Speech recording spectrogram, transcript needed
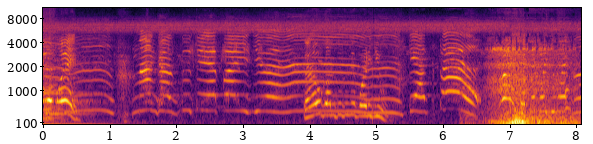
પડ્યો મોયમાં ગમતું તે પડી ગયું. તને હું ગમતું તે પડી ગયું? ટ્રેક્ટર. ટ્રેક્ટર પડી ગયું મોય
